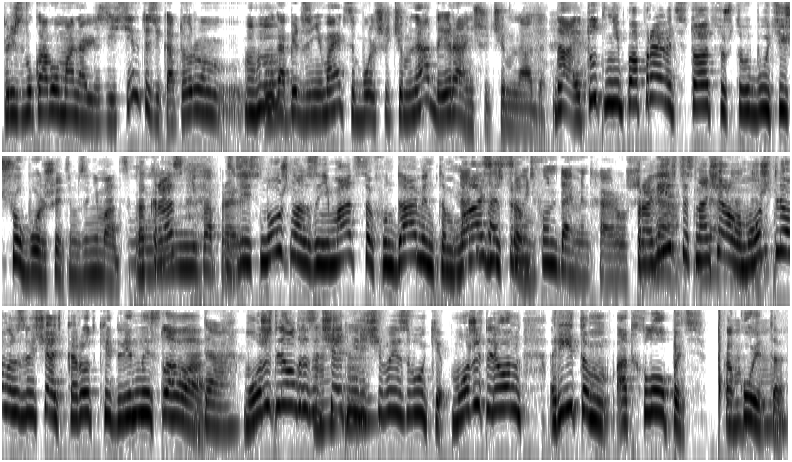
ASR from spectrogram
при звуковом анализе и синтезе, которым угу. логопед занимается больше, чем надо, и раньше, чем надо. Да, и тут не поправить ситуацию, что вы будете еще больше этим заниматься. Как не, раз не поправить. здесь нужно заниматься фундаментом, надо базисом. построить фундамент хороший. Проверьте да, сначала, да, да, может да. ли он различать короткие длинные слова, да. может ли он различать угу. неречевые звуки, может ли он ритм отхлопать какой-то.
